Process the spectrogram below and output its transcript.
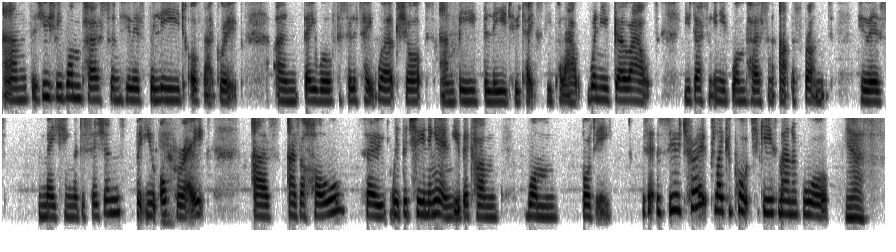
and there's usually one person who is the lead of that group, and they will facilitate workshops and be the lead who takes people out. When you go out, you definitely need one person at the front who is making the decisions, but you yeah. operate as as a whole. So with the tuning in, you become one body. Is it a zootrope, like a Portuguese man of war? Yes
